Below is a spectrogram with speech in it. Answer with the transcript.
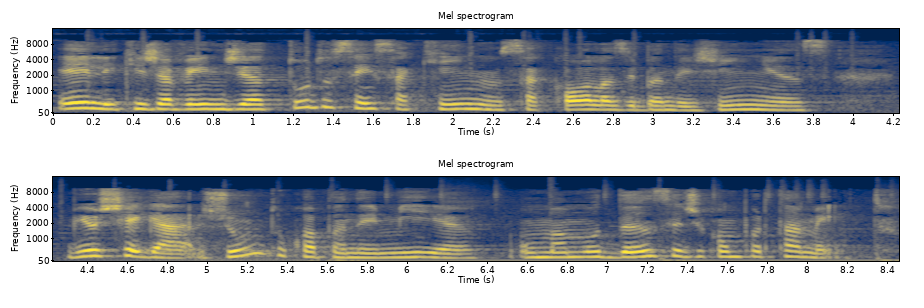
Ele, que já vendia tudo sem saquinhos, sacolas e bandejinhas, viu chegar, junto com a pandemia, uma mudança de comportamento.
